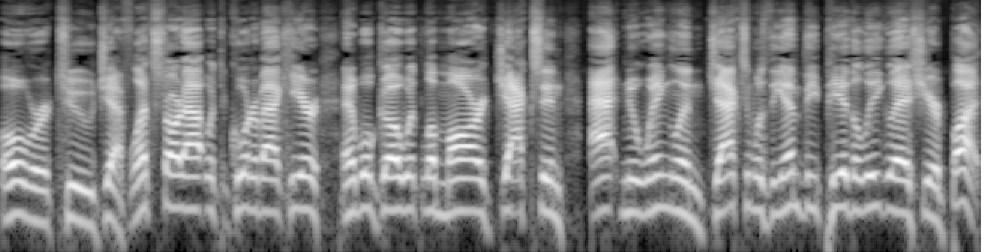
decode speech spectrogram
over to Jeff. Let's start out with the quarterback here, and we'll go with Lamar Jackson at New England. Jackson was the MVP of the league last year, but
